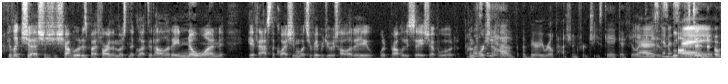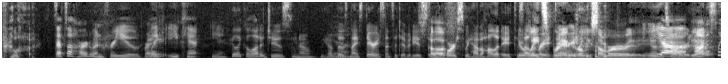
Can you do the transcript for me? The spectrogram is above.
I feel like Sh- Sh- Shavuot is by far the most neglected holiday. No one, if asked the question, "What's your favorite Jewish holiday?" would probably say Shavuot. Unless Unfortunately, they have a very real passion for cheesecake, I feel Yeah, like was it is gonna say. often overlooked. That's a hard one for you. Right? Like you can't. Yeah. I feel like a lot of Jews, you know, we have those nice dairy sensitivities. So tough. of course we have a holiday to you know, celebrate late spring, dairy. early summer. Eh, you know, it's yeah, hard, yeah. honestly,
